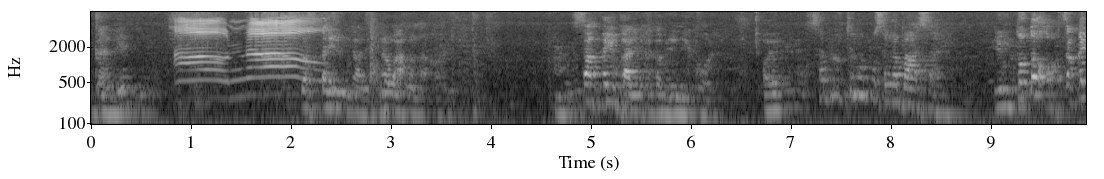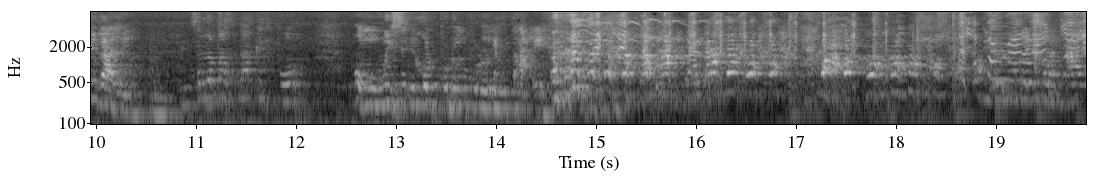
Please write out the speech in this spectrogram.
Galit. Oh no! Tapos tayo yung galit, nawakan ako. Saan kayo galing kagabi ni Nicole? Ay, Sabi ko, ito po sa labasan. Yung totoo, saan kayo galing? Sa labas, bakit po? Umuwi si Nicole punong-puno ng tae. Tinulugan yung mga tae.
